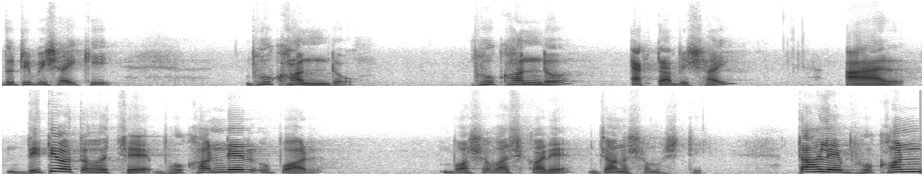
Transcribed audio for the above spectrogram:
দুটি বিষয় কি? ভূখণ্ড। ভূখণ্ড একটা বিষয়, আর দ্বিতীয়ত হচ্ছে ভূখণ্ডের উপর বসবাস করে জনসমষ্টি। তাহলে ভূখণ্ড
